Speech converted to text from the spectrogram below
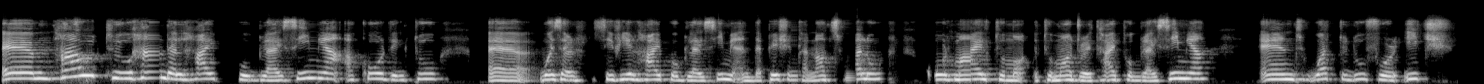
Um, how to handle hypoglycemia according to uh, whether severe hypoglycemia and the patient cannot swallow or mild to, mo- to moderate hypoglycemia and what to do for each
